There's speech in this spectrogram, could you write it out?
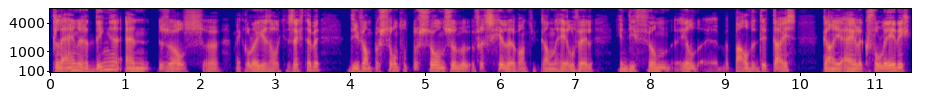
kleinere dingen. En zoals uh, mijn collega's al gezegd hebben, die van persoon tot persoon zullen verschillen. Want je kan heel veel in die film, heel bepaalde details, kan je eigenlijk volledig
